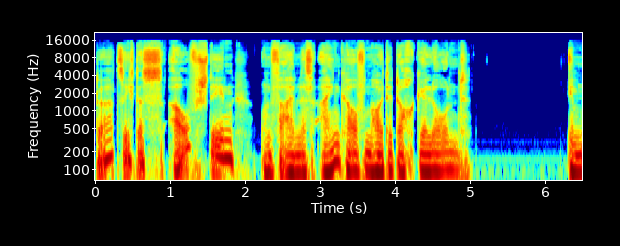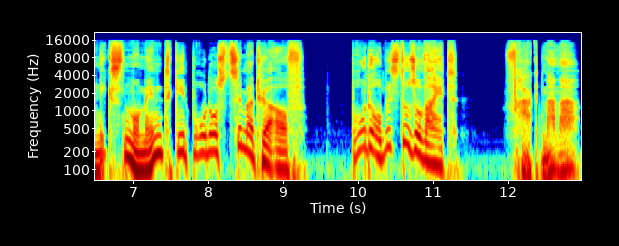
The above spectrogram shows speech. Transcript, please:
Da hat sich das Aufstehen und vor allem das Einkaufen heute doch gelohnt. Im nächsten Moment geht Brunos Zimmertür auf. Bruno, bist du soweit? fragt Mama.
